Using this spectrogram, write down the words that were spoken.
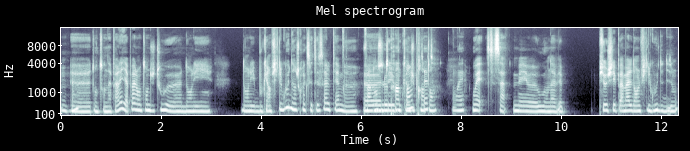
Mhm. euh, dont on a parlé il y a pas longtemps du tout euh, dans les dans les bouquins feel good. hein, je crois que c'était ça le thème. euh. Enfin Euh, le les bouquins du printemps. Ouais. Ouais, c'est ça. Mais euh, où on avait pioché pas mal dans le feel good, disons.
